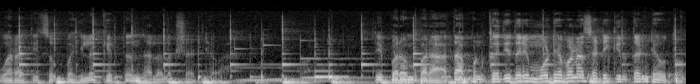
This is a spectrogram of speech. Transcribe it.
वरातीचं पहिलं कीर्तन झालं लक्षात ठेवा. ती परंपरा आता आपण कधीतरी मोठेपणासाठी कीर्तन ठेवतो.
